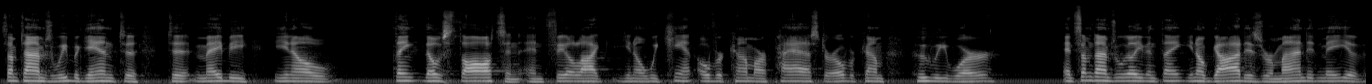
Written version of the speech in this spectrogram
Sometimes we begin to, to maybe, you know, think those thoughts and, and feel like, you know, we can't overcome our past or overcome who we were. And sometimes we'll even think, you know, God has reminded me of,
